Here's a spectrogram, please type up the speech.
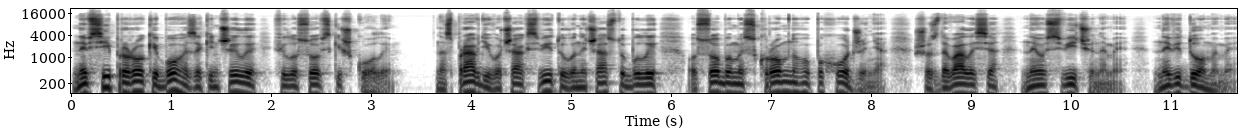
Не всі пророки Бога закінчили філософські школи. Насправді, в очах світу вони часто були особами скромного походження, що здавалися неосвіченими, невідомими,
